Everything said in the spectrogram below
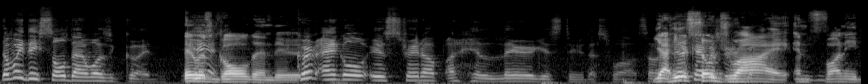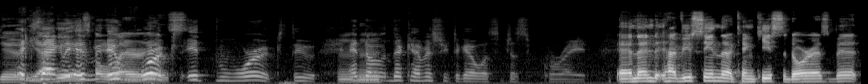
the way they sold that was good. It was golden dude Kurt Angle is straight up a hilarious dude as well. So Yeah, he is so dry and funny, dude. Exactly, yeah, it, it works. It works too, and the, Mhm. their chemistry together was just great. And then have you seen the Conquistadores bit?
